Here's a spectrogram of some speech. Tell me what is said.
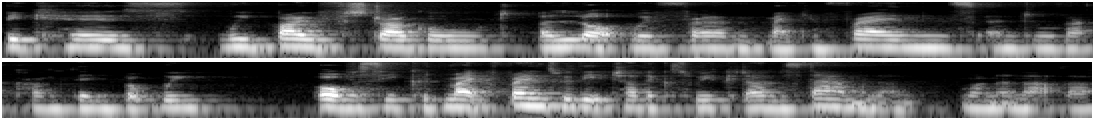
because we both struggled a lot with um, making friends and all that kind of thing but we obviously could make friends with each other because we could understand one, one another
